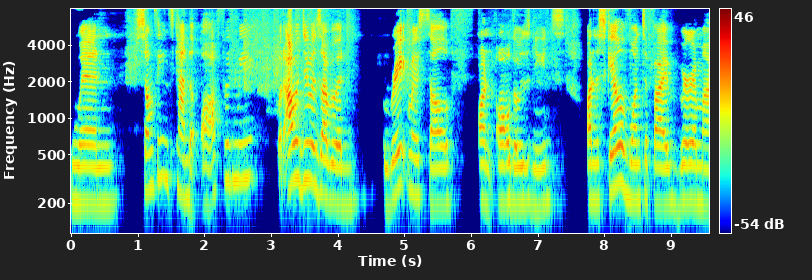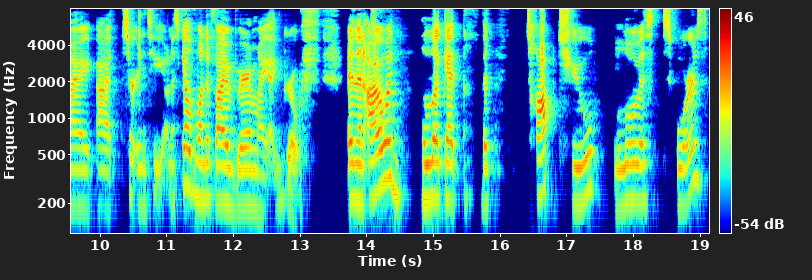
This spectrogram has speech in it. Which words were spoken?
when something's kind of off with me what i would do is i would rate myself on all those needs on a scale of one to five where am i at certainty? On a scale of one to five where am i at growth? And then i would look at the top two lowest scores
